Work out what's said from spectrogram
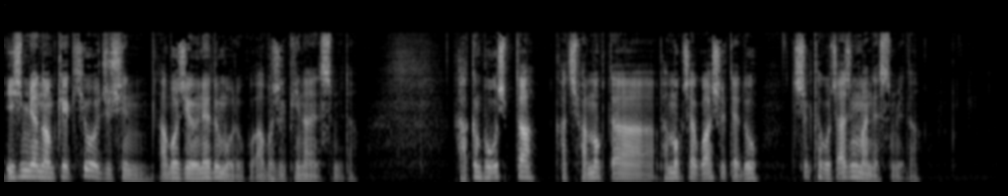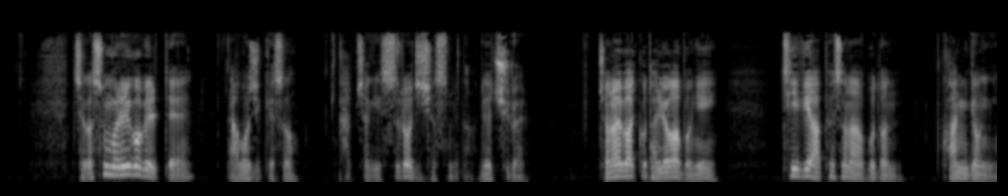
20년 넘게 키워주신 아버지의 은혜도 모르고 아버지를 비난했습니다. 가끔 보고 싶다, 같이 밥 먹다, 밥 먹자고 하실 때도 싫다고 짜증만 냈습니다. 제가 27일 때 아버지께서 갑자기 쓰러지셨습니다. 뇌출혈. 전화를 받고 달려가 보니 TV 앞에서나 보던 광경이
